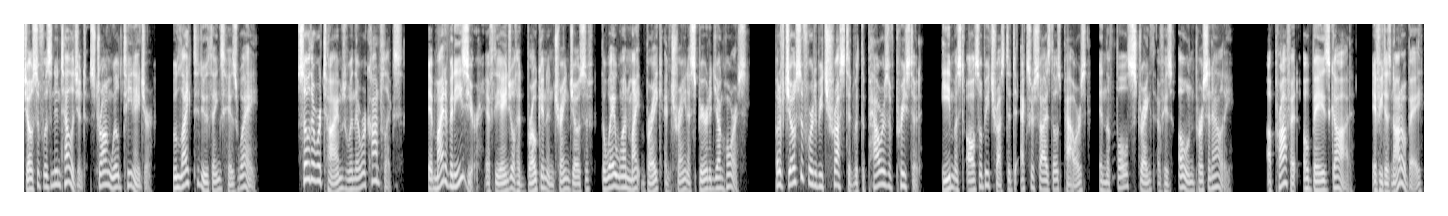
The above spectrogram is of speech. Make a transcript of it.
Joseph was an intelligent, strong willed teenager who liked to do things his way. So there were times when there were conflicts. It might have been easier if the angel had broken and trained Joseph the way one might break and train a spirited young horse. But if Joseph were to be trusted with the powers of priesthood, he must also be trusted to exercise those powers in the full strength of his own personality. A prophet obeys God. If he does not obey,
